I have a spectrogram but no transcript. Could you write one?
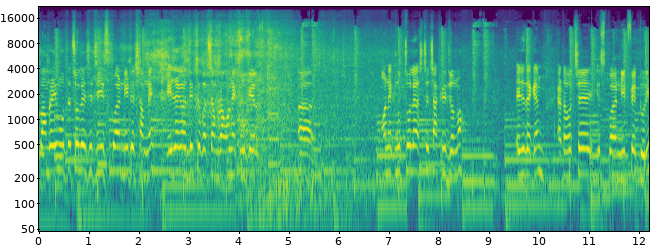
তো আমরা এই মুহূর্তে চলে এসেছি স্কোয়ার নিটের সামনে। এই জায়গায় দেখতে পাচ্ছি আমরা অনেক লোকের অনেক লোক চলে আসছে চাকরির জন্য। এই যে দেখেন, এটা হচ্ছে স্কোয়ার নিট ফ্যাক্টরি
